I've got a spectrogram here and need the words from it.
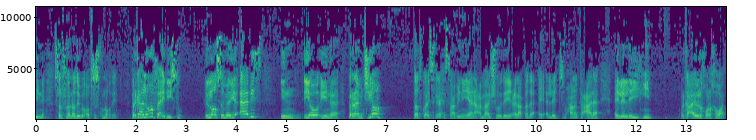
in salfoonadii bay obses ku noqdeen. Marka ha looga faa'iidaysto in loo sameeyo aabis in iyo in barnaamijyo dadku ay iskaga xisaabinayaan acmaashooda iyo cilaaqada ay alle subxana wa tacaala ay la leeyihiin. Marka ayol ikhwa akhawaat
